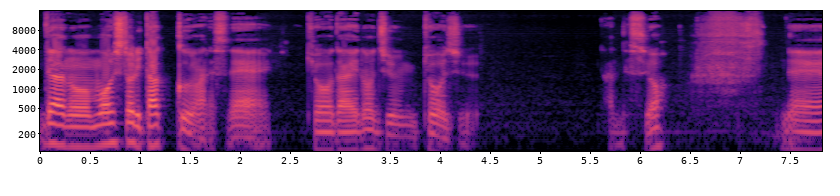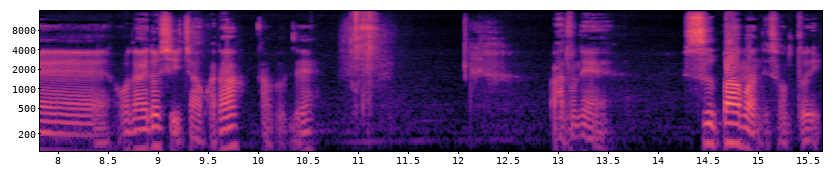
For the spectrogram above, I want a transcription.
で、あの、もう一人、たっくんはですね、兄弟の准教授なんですよ。で、同い年ちゃうかな？多分ね。あのね、スーパーマンです、本当に。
